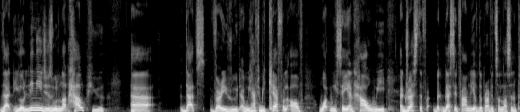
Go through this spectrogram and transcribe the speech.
that your lineages will not help you, uh, that's very rude. And we have to be careful of what we say and how we address the blessed family of the Prophet. ﷺ.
